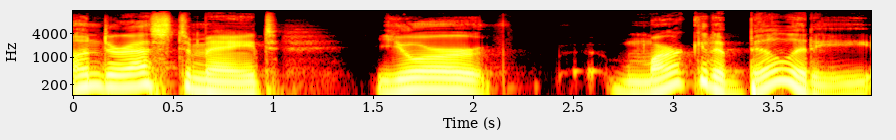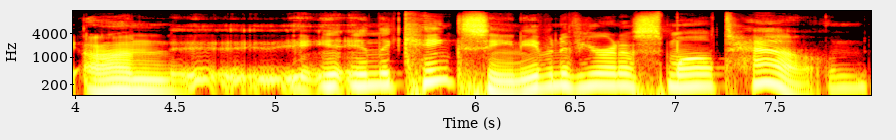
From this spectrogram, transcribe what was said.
underestimate your marketability on in, in the kink scene, even if you're in a small town.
